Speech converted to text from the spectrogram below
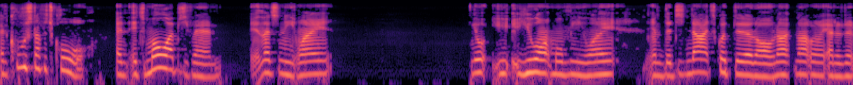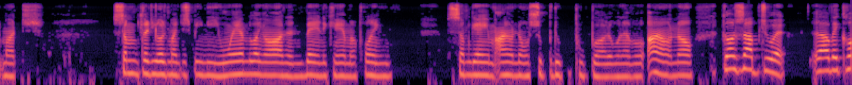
and, cool stuff is cool. And it's more Bubsy fan and that's neat right? You, you you want more me right? And it's not scripted at all. Not not really edited much. Some videos might just be me rambling on and banging the camera playing some game, I don't know, super duper pooper or whatever, I don't know, goes up to it, that'll be cool.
